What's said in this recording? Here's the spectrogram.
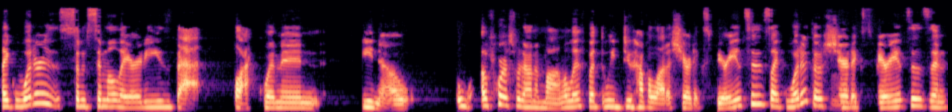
like what are some similarities that Black women, you know. Of course, we're not a monolith, but we do have a lot of shared experiences. Like, what are those Mhm. shared experiences, and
